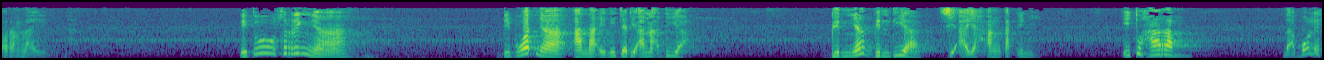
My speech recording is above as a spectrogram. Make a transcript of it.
orang lain. Itu seringnya dibuatnya anak ini jadi anak dia. Binnya bin dia, si ayah angkat ini. Itu haram. Tidak boleh.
